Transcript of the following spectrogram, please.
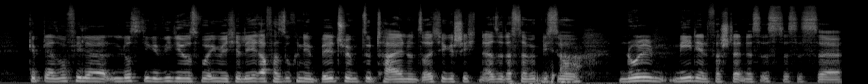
gibt ja so viele lustige Videos, wo irgendwelche Lehrer versuchen, den Bildschirm zu teilen und solche Geschichten. Also, dass da wirklich ja. so null Medienverständnis ist, das ist, äh,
